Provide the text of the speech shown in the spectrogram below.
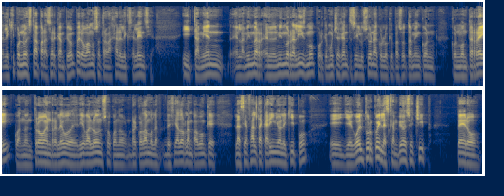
el equipo no está para ser campeón, pero vamos a trabajar en la excelencia. Y también en, la misma, en el mismo realismo, porque mucha gente se ilusiona con lo que pasó también con, con Monterrey, cuando entró en relevo de Diego Alonso, cuando recordamos, decía Dorlan Pavón que le hacía falta cariño al equipo, eh, llegó el turco y les cambió ese chip, pero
